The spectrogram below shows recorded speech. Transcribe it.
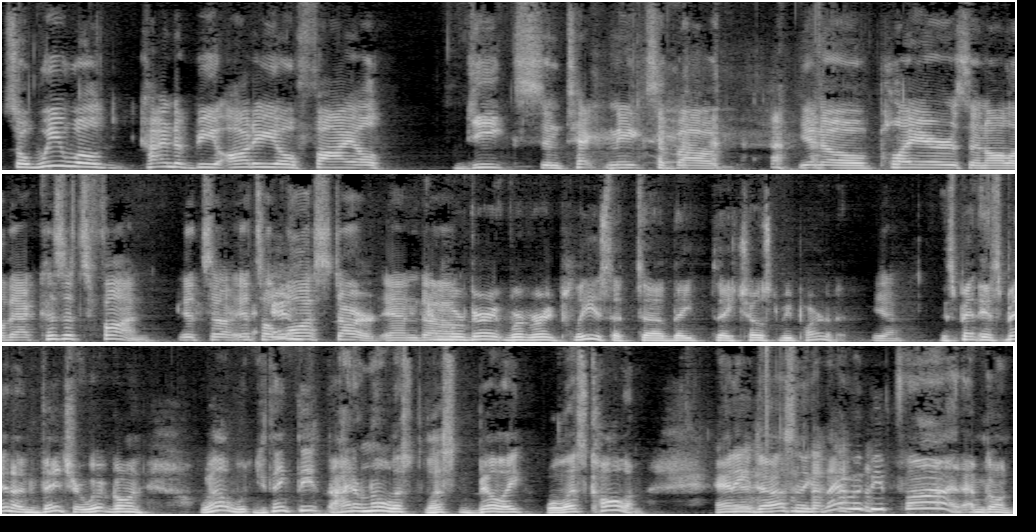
so we will kind of be audiophile geeks and techniques about, you know, players and all of that because it's fun. It's a it's a and, lost art, and and we're um, very we're very pleased that uh, they they chose to be part of it. Yeah. It's been it's been an adventure. We're going. Well, you think these? I don't know. Let's let's Billy. Well, let's call him, and he does, and he goes, "That would be fun." I'm going,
